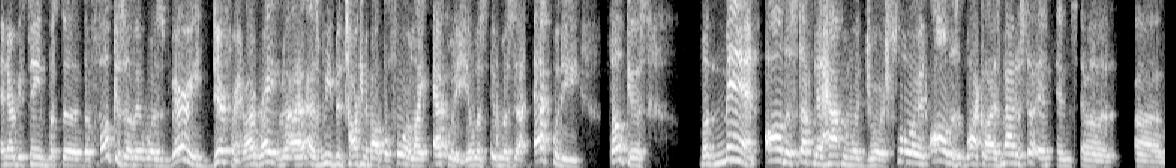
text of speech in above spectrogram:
and everything. But the, the focus of it was very different, right? right? As we've been talking about before, like equity, it was, it was an equity focus. But man, all the stuff that happened with George Floyd, all this Black Lives Matter stuff, and, and uh, uh,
